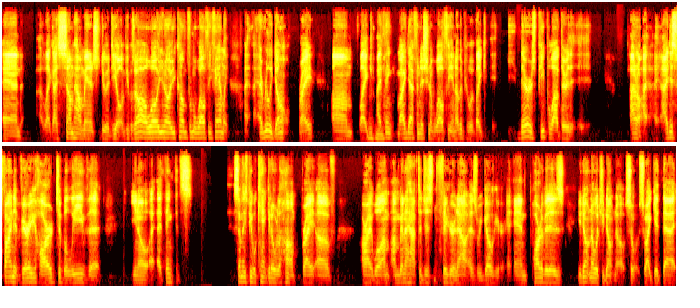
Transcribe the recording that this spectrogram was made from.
and like I somehow managed to do a deal. And people say, oh, well, you know, you come from a wealthy family. I, I really don't, right? Um, like mm-hmm. I think my definition of wealthy and other people, like there's people out there that I don't know. I, I just find it very hard to believe that, you know, I, I think that's some of these people can't get over the hump, right? Of, all right, well, I'm, I'm going to have to just figure it out as we go here. And part of it is you don't know what you don't know. So, so I get that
